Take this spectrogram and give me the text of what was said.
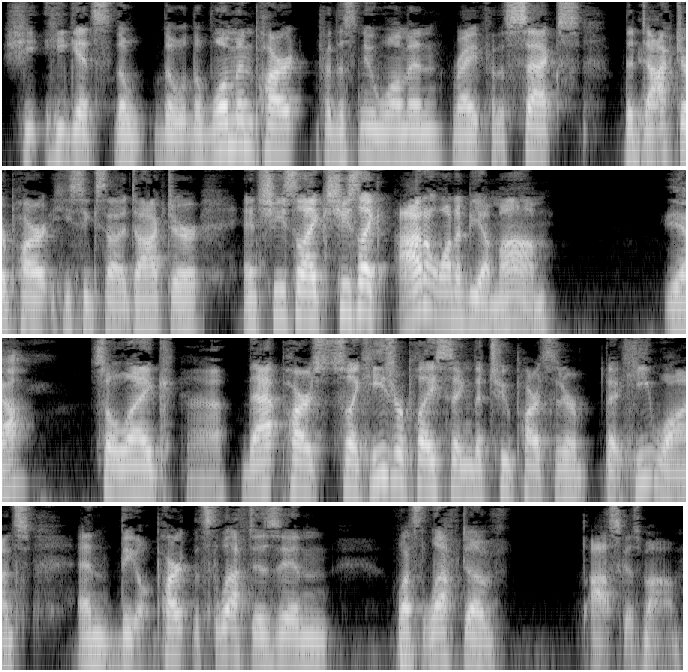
she he gets the the the woman part for this new woman, right? For the sex. The Yeah. doctor part, he seeks out a doctor, and she's like she's like I don't want to be a mom. Yeah, So like Uh, that part, so like he's replacing the two parts that are that he wants, and the part that's left is in what's left of Asuka's mom.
